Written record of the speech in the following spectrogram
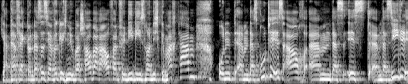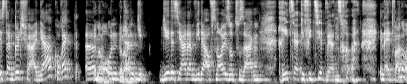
Ja, perfekt. Und das ist ja wirklich ein überschaubarer Aufwand für die, die es noch nicht gemacht haben. Und ähm, das Gute ist auch, ähm, das ist ähm, das Siegel ist dann gültig für ein Jahr, korrekt? Ähm, genau, und genau. kann jedes Jahr dann wieder aufs Neue sozusagen rezertifiziert werden soll, in etwa. Genau,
